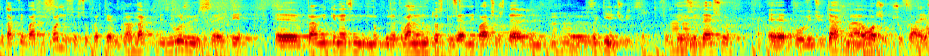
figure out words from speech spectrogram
Бо так ти бачиш повністю всю картинку, а так тобі звужуєшся і ти е, певний кінець рятувальної мотузки вже не бачиш, де він е, закінчується. Тобто ти вже дещо по відчуттях на ощуп шукаєш.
